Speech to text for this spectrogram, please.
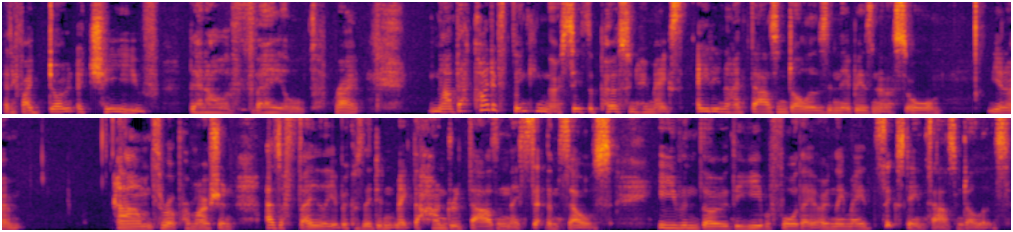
that if I don't achieve, then I'll have failed, right? Now, that kind of thinking, though, sees the person who makes $89,000 in their business or, you know, um, through a promotion as a failure because they didn't make the 100,000 they set themselves, even though the year before they only made $16,000.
